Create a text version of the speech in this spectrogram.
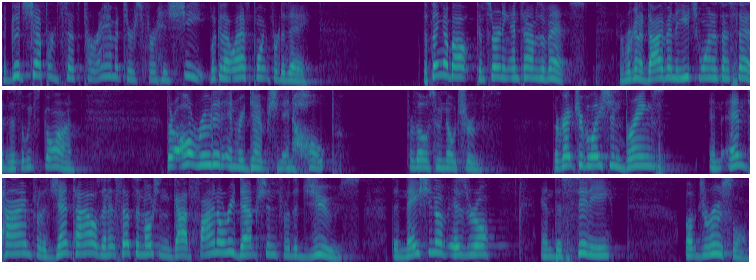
The good shepherd sets parameters for his sheep. Look at that last point for today. The thing about concerning end times events, and we're going to dive into each one as I said as the weeks go on. They're all rooted in redemption and hope for those who know truth. The Great Tribulation brings an end time for the Gentiles and it sets in motion God's final redemption for the Jews, the nation of Israel, and the city of Jerusalem.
